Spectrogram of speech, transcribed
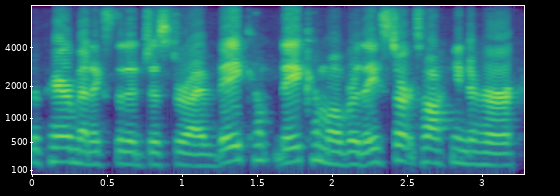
the paramedics that had just arrived. They come, they come over, they start talking to her.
